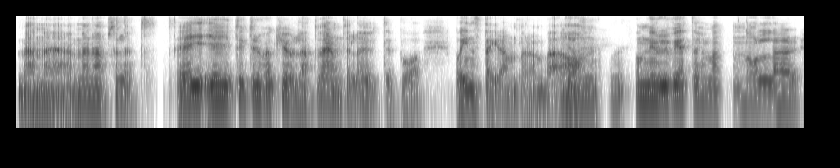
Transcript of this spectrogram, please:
men, eh, men absolut. Jag, jag tyckte det var kul att Värmdö la ut det på, på Instagram när de bara, Ja. om, om ni vill veta hur man nollar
